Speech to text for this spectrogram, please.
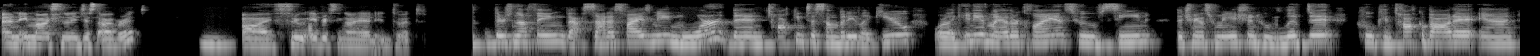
and emotionally just over it, mm. I threw everything I had into it. There's nothing that satisfies me more than talking to somebody like you or like any of my other clients who've seen the transformation, who've lived it, who can talk about it and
